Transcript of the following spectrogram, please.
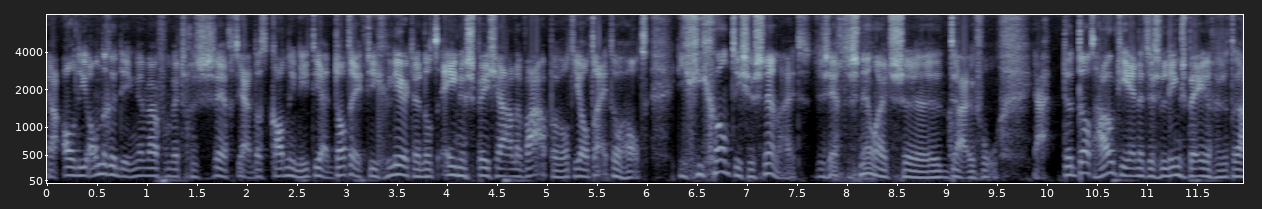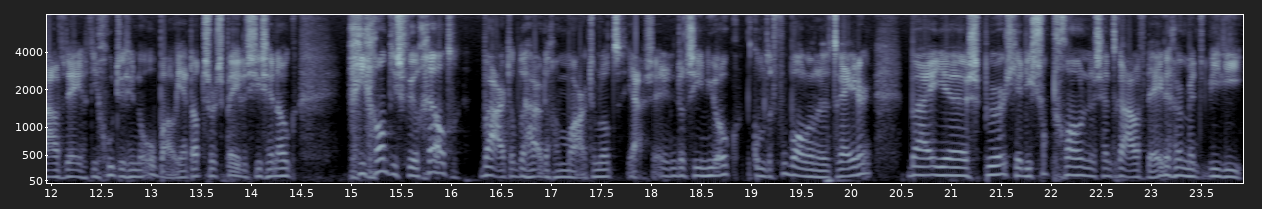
ja, al die andere dingen waarvan werd gezegd, ja, dat kan hij niet. Ja, dat heeft hij geleerd. En dat ene speciale wapen wat hij altijd al had, die gigantische snelheid. Is echt een snelheidsduivel. ja, dat, dat houdt hij. En het is een linksbenige centrale verdediger die goed is in de opbouw. Ja, dat soort spelers die zijn ook gigantisch veel geld waard op de huidige markt. Omdat, ja, dat zie je nu ook. Er komt een voetballende trainer bij eh, Spurs. Ja, die zoekt gewoon een centrale verdediger met wie die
